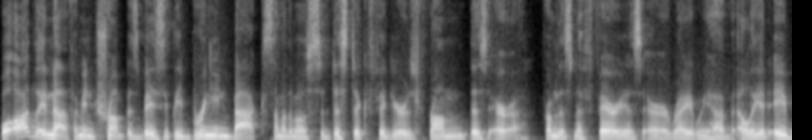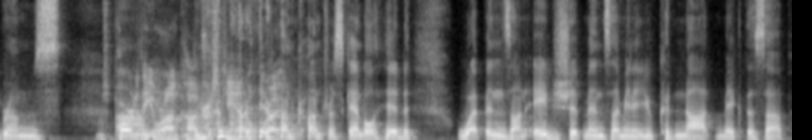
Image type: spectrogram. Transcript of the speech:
Well, oddly enough, I mean, Trump is basically bringing back some of the most sadistic figures from this era, from this nefarious era, right? We have Elliott Abrams, it was part um, of the um, Iran Contra scandal. the right. Iran Contra scandal hid weapons on aid shipments. I mean, you could not make this up.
